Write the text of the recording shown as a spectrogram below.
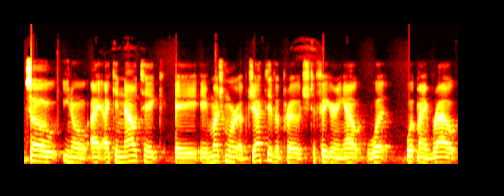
So, you know, I, I can now take a, a much more objective approach to figuring out what what my route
